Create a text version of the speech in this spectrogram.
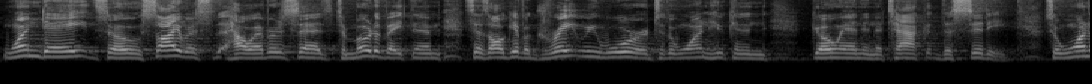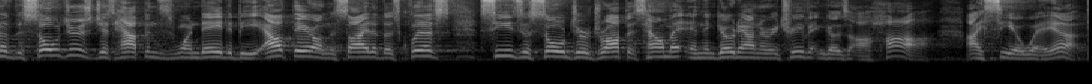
One day, so Cyrus, however, says to motivate them, says, I'll give a great reward to the one who can go in and attack the city. So one of the soldiers just happens one day to be out there on the side of those cliffs, sees a soldier drop his helmet, and then go down and retrieve it and goes, Aha, I see a way up.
